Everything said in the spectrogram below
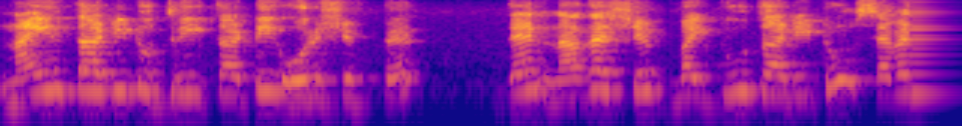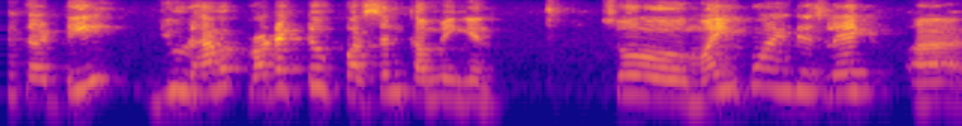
9.30 to 3.30 or shift. Then another shift by 2.30 to 7.30, you'll have a productive person coming in. So my point is like, uh,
